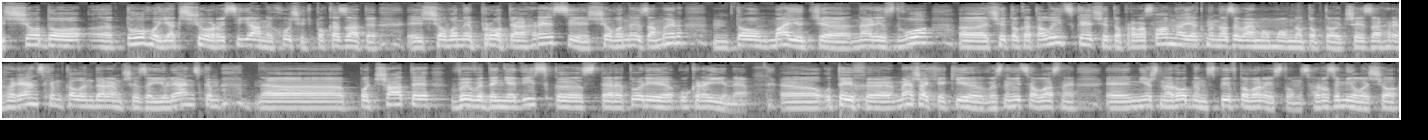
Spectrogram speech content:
щодо того, якщо росіяни хочуть показати, е, що вони проти агресії, що вони за мир, то мають е, на Різдво е, чи то католицьке, чи то православне, як ми називаємо умовно, тобто чи за Григоріанським календарем, чи за Юліанським, почати виведення військ з території України у тих межах, які визнаються власне міжнародним співтовариством. Зрозуміло, що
